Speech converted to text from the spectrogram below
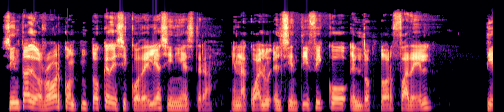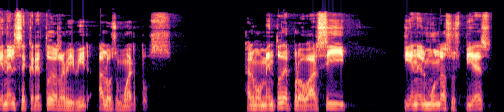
Cinta de horror con un toque de psicodelia siniestra, en la cual el científico, el doctor Fadel, tiene el secreto de revivir a los muertos. Al momento de probar si tiene el mundo a sus pies,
